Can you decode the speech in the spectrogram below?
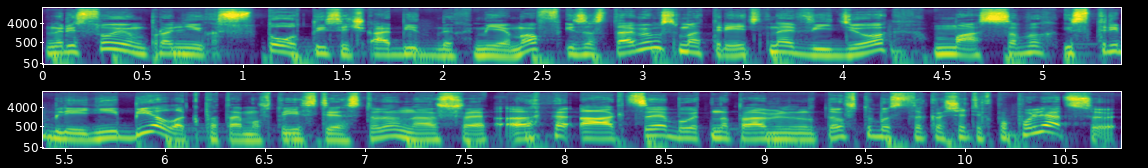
нарисуем про них 100 тысяч обидных мемов и заставим смотреть на видео массовых истреблений белок, потому что, естественно, наша э, акция будет направлена на то, чтобы сокращать их популяцию.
